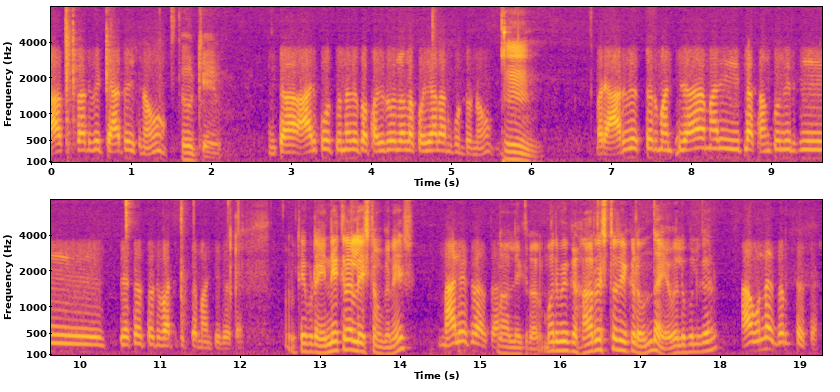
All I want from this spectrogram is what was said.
లాస్ట్ కార్డ్ పెట్టి క్యాప్ వేసినాము ఓకే. ఇంకా ఆరిపోతున్నది ఒక పది రోజులలో కొయ్యాలనుకుంటున్నాం. మరి హార్వెస్టర్ మంచిదా? మరి ఇట్లా కంకులు విరిచి చేతుల తోటి పట్టుకుంటే మంచిదా సార్? అంటే ఇప్పుడు ఎన్ని ఎకరాలు వేసినావు గణేష్? నాలుగు ఎకరాలు సార్. నాలుగు ఎకరాలు. మరి మీకు హార్వెస్టర్ ఇక్కడ ఉందా అవైలబుల్గా? ఆ, ఉన్నది దొరుకుతుంది సార్.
